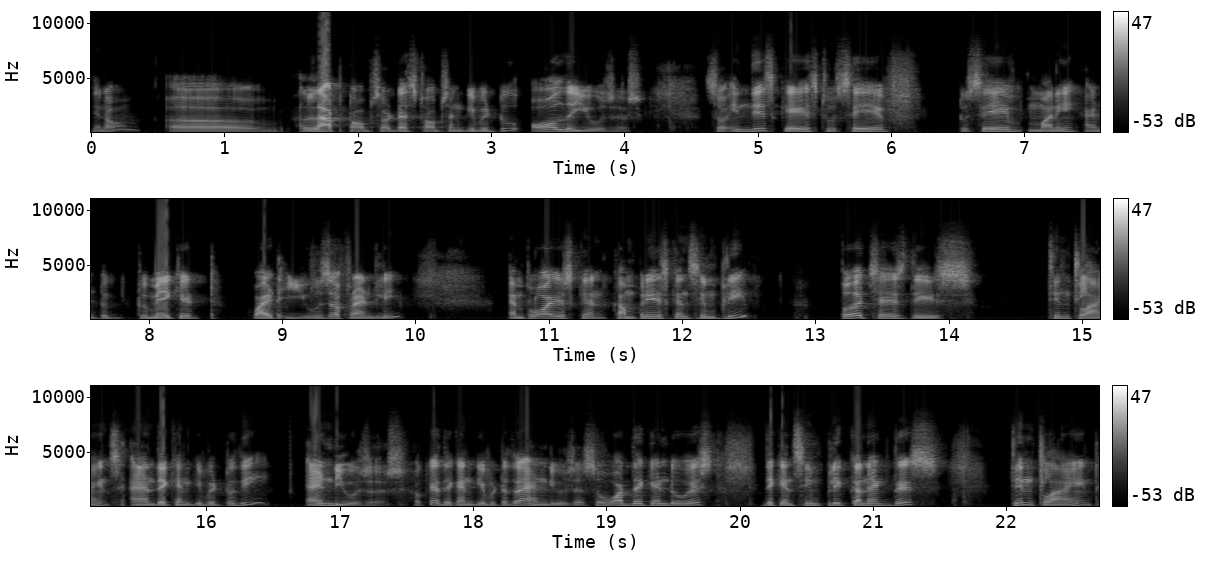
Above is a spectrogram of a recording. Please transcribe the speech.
you know uh, laptops or desktops and give it to all the users. So in this case to save to save money and to, to make it quite user friendly employers can companies can simply purchase these thin clients and they can give it to the end users. Okay they can give it to the end users. So what they can do is they can simply connect this thin client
